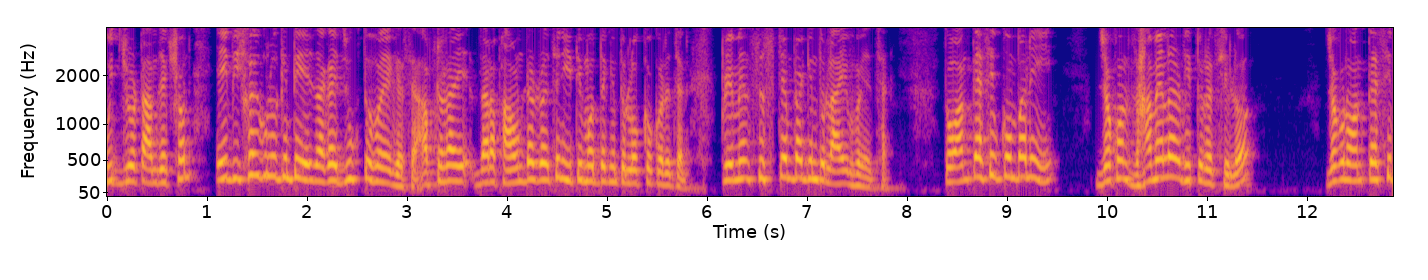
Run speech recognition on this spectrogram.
withdraw transaction এই বিষয়গুলো কিন্তু এই জায়গায় যুক্ত হয়ে গেছে। আপনারা যারা ফাউন্ডার রয়েছেন, ইতিমধ্যে কিন্তু লক্ষ্য করেছেন পেমেন্ট সিস্টেমটা কিন্তু লাইভ হয়েছে। তো অনপ্যাসিভ কোম্পানি যখন ঝামেলার ভিতরে ছিল যখন অনপ্যাসিভ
